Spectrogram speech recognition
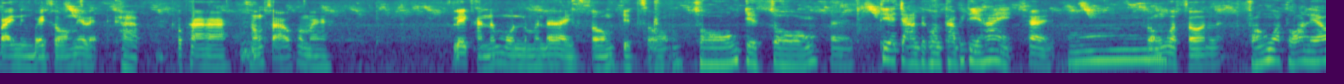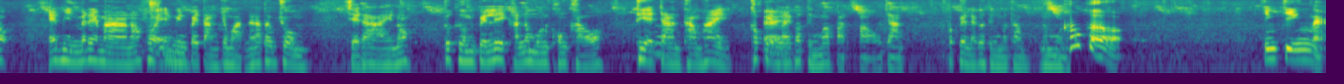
บ่ายหนึ่งบ่ายสองเนี่ยแหละครับเขาพาน้องสาวเข้ามา เลขขันน้ำมนต์มันได้สองเจ็ดสองสองเจ็ดสองใช่ที่อาจารย์เป็นคนทำพิธีให้ ใช่อืมสองงวดซ้อนแล้วสองงวดซ้อนแล้วแอดมินไม่ได้มาเนาะเพราะแอดมินไปต่างจังหวัดนะครับท่านผู้ชมเสียดายเนาะก็คือมันเป็นเลขขันน้ำมนต์ของเขา ที่อาจารย์ทำให้เขาเป็นอะไรเขาถึงมาปัดเป่าอาจารย์เขาเป็นอะไรก็ถึงมาทำน้ำมนต์เขาก็ จริงๆน่ะ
